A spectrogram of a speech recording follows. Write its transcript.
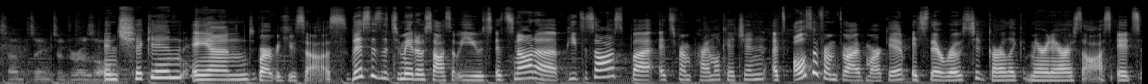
attempting to drizzle. And chicken and barbecue sauce. This is the tomato sauce that we use. It's not a pizza sauce, but it's from Primal Kitchen. It's also from Thrive Market. It's their roasted garlic marinara sauce. It's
